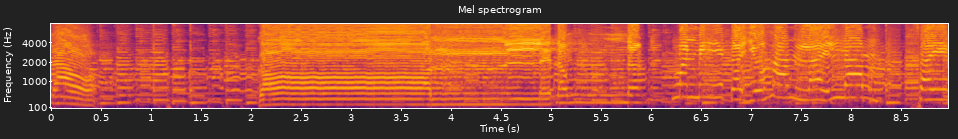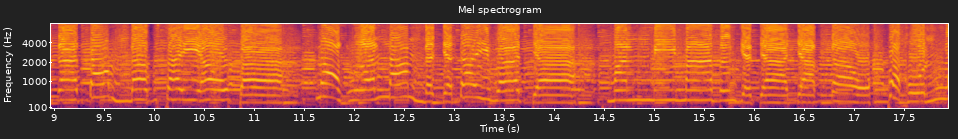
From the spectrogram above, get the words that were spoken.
เจ้าำก่อนเลยน้ำนะมันมีกะอยู่หันไหลลำใส่กะตั้มดักใส่เอาป่านอกเหนือนั้นดัจะได้วาจามันมีมาตึงจะจ่าจากเก่าพระคนง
